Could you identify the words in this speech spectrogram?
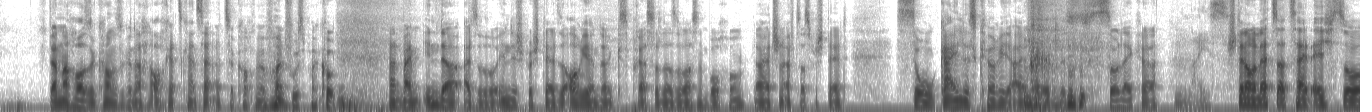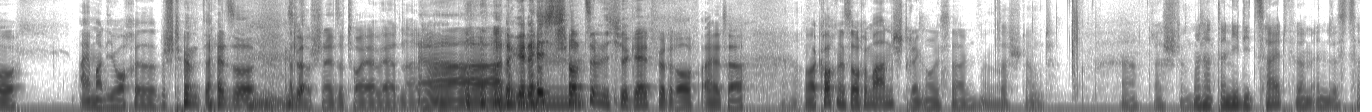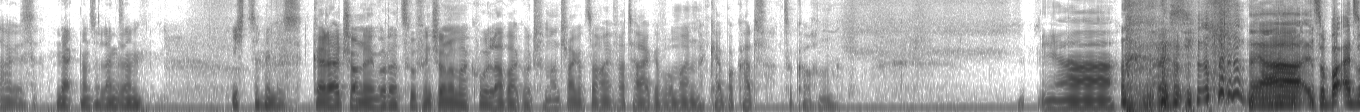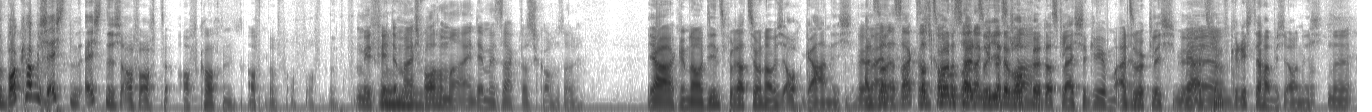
dann nach Hause gekommen und so gedacht, auch jetzt keine Zeit mehr zu kochen, wir wollen Fußball gucken. Dann beim Inder, also so indisch bestellt, so Orient Express oder sowas in Bochum. Da haben wir jetzt schon öfters bestellt. So geiles Curry, Alter, wirklich. so lecker. Nice. Stellen auch in letzter Zeit echt so einmal die Woche bestimmt. Also, Kann so schnell so teuer werden, Alter. ja, da geht echt schon ziemlich viel Geld für drauf, Alter. Aber Kochen ist auch immer anstrengend, muss ich sagen. Also, Das stimmt. Ja. Das stimmt. Man hat da nie die Zeit für am Ende des Tages. Merkt man so langsam. Ich zumindest. Gehört halt schon irgendwo dazu, finde ich schon immer cool, aber gut, manchmal gibt es auch einfach Tage, wo man keinen Bock hat zu kochen. Ja. Das, ja, also, Bo also Bock habe ich echt, echt nicht auf, auf, auf Kochen. Auf, auf, auf, auf. Mir fehlt immer, ich brauche immer einen, der mir sagt, was ich kochen soll. Ja, genau, die Inspiration habe ich auch gar nicht. Wenn einer sagt, was sonst würde es halt so jede das. Woche das gleiche geben. Also wirklich, mehr Ja, als ja. fünf Gerichte habe ich auch nicht. Ne.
